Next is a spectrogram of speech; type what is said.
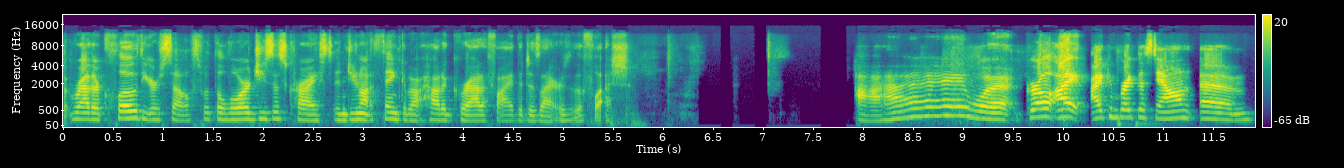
but rather clothe yourselves with the Lord Jesus Christ and do not think about how to gratify the desires of the flesh. I would, girl, I I can break this down. Um,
